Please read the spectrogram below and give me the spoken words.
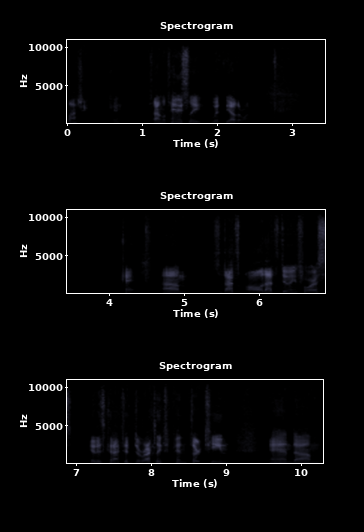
flashing. Okay simultaneously with the other one. Okay, um, so that's all that's doing for us. It is connected directly to pin 13, and um,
